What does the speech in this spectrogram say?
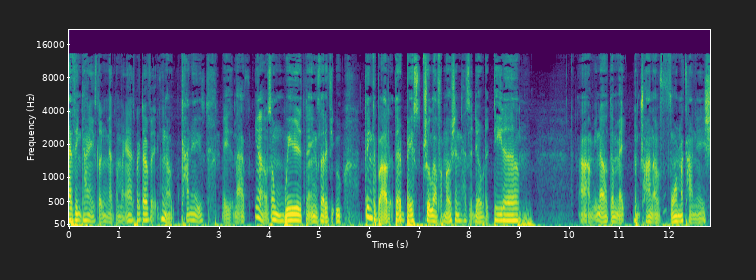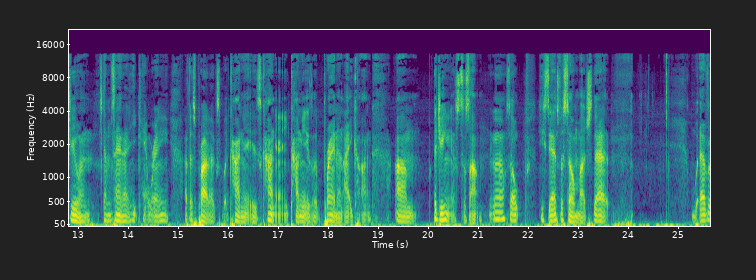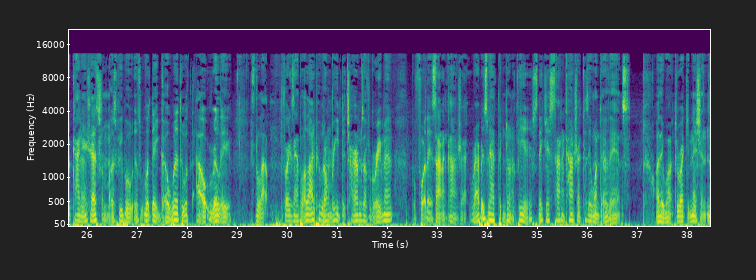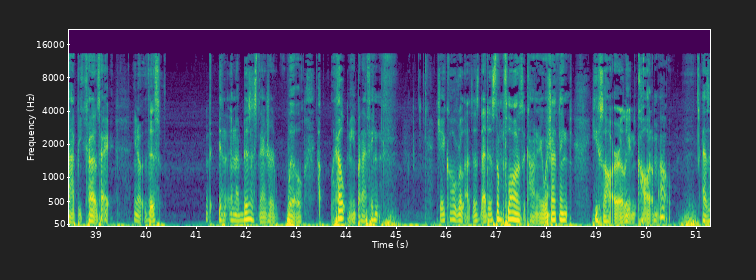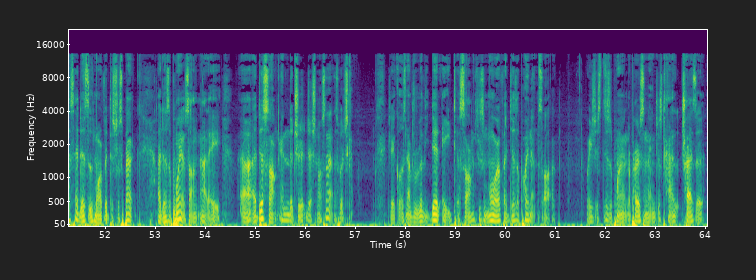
I think Kanye's looking at the money aspect of it. You know, Kanye's made have, you know, some weird things that if you think about it, they're based true love emotion has to deal with Adidas. Um, you know, them make them trying to form a Kanye shoe and them saying that he can't wear any of his products, but Kanye is Kanye. Kanye is a brand and icon um, a genius to some, you know. So he stands for so much that whatever Kanye says for most people is what they go with without really. Lot, for example, a lot of people don't read the terms of agreement before they sign a contract. Rappers have been doing it for years. They just sign a contract because they want the advance or they want the recognition, not because hey, you know this in, in a business standard will help me. But I think J. Cole realizes that there's some flaws in Kanye, which I think he saw early and he called him out. As I said, this is more of a disrespect, a disappointed song, not a uh, a diss song in the traditional sense, which J. Cole's never really did a diss song. He's more of a disappointed song, where he's just disappointed in the person and just kind of tries to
